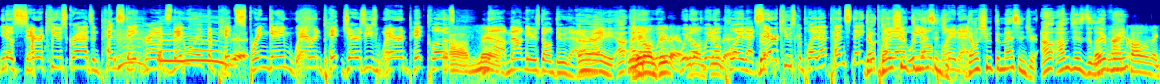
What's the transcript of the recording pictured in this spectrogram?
You know, Syracuse grads and Penn State grads. They were at the Pitt spring game wearing Pitt jerseys, wearing Pitt clothes. Oh, man. Nah, Mountaineers don't do that. All right, uh, We uh, don't do that. We, We don't. don't We do don't play that. Don't- Syracuse can play that. Penn State Don't play don't that. shoot we the don't messenger. play that. Don't shoot the messenger. I, I'm just delivering. Let's delivering. not call him a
